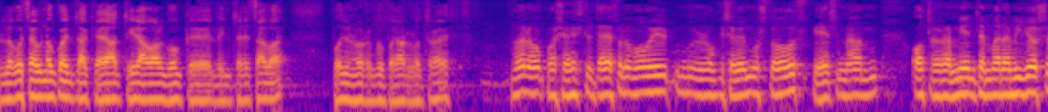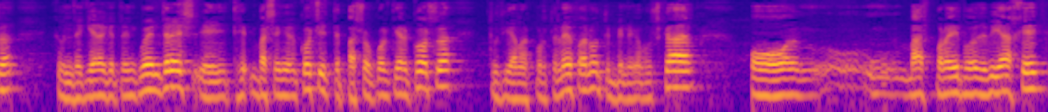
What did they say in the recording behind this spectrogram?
luego se da uno cuenta que ha tirado algo que le interesaba, puede uno recuperarlo otra vez. Bueno, pues es el teléfono móvil, lo que sabemos todos, que es una otra herramienta maravillosa, que donde quiera que te encuentres, eh, te- vas en el coche y te pasó cualquier cosa, tú te llamas por teléfono, te vienen a buscar, o mm, vas por ahí por de viaje,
